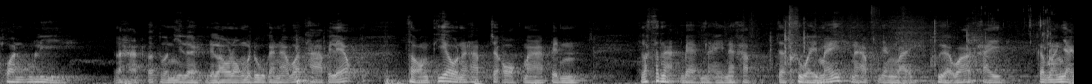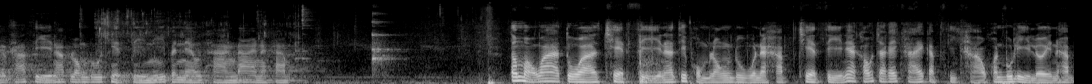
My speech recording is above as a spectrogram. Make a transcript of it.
ควันบุหรี่ รหัสก็ตัวนี้เลย เดี๋ยวเราลองมาดูกันนะว่าทาไปแล้ว 2 เที่ยวนะครับ จะออกมาเป็นลักษณะแบบไหนนะครับ จะสวยไหมนะครับ อย่างไร เผื่อว่าใครกำลังอยากจะทาสีนะครับ ลองดูเฉดสีนี้เป็นแนวทางได้นะครับ ต้องบอกว่าตัวเฉดสีนะที่ผมลองดูนะครับเฉดสีเนี่ยเขาจะคล้ายๆ กับสีขาวควันบุหรี่เลยนะครับ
